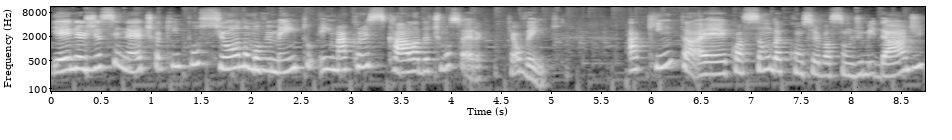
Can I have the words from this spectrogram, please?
e a energia cinética que impulsiona o movimento em macroescala da atmosfera, que é o vento. A quinta é a equação da conservação de umidade,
